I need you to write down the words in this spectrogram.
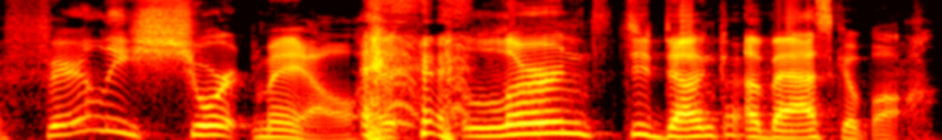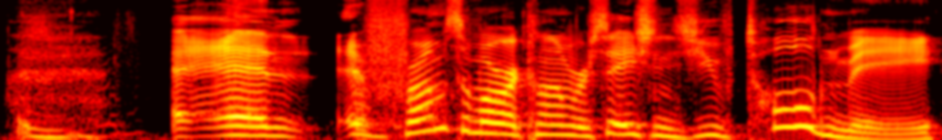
fairly short male, learned to dunk a basketball. And from some of our conversations, you've told me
